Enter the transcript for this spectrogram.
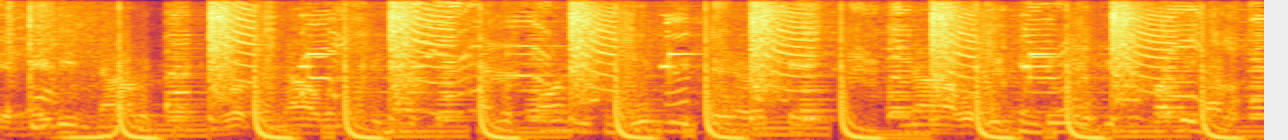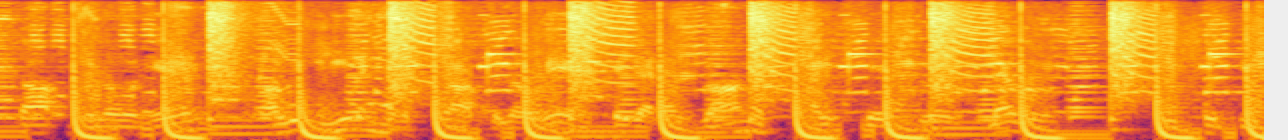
okay, maybe now it can work. Now when you have this kind of form, you can easily that, okay, now what we can do is we can probably have a stop below here, or we can even have a stop below here and say that as long as price stays below level, it should be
